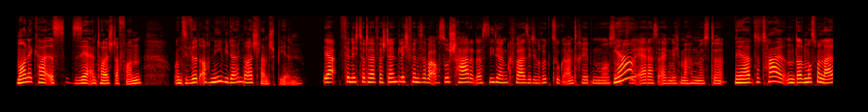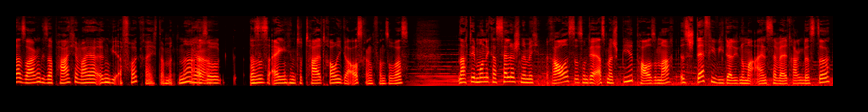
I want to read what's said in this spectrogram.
Monika ist sehr enttäuscht davon und sie wird auch nie wieder in Deutschland spielen. Ja, finde ich total verständlich. Finde es aber auch so schade, dass sie dann quasi den Rückzug antreten muss, ja. obwohl er das eigentlich machen müsste. Ja, total. Und dann muss man leider sagen, dieser Parche war ja irgendwie erfolgreich damit. Ne? Ja. Also das ist eigentlich ein total trauriger Ausgang von sowas. Nachdem Monika Sellisch nämlich raus ist und ja erstmal Spielpause macht, ist Steffi wieder die Nummer eins der Weltrangliste.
